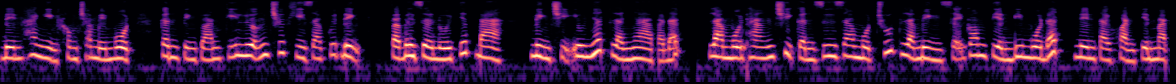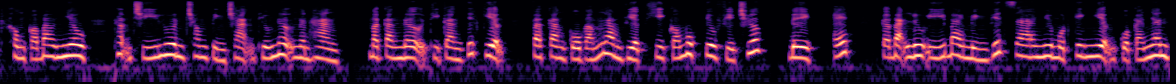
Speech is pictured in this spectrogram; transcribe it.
đến 2011 cần tính toán kỹ lưỡng trước khi ra quyết định. Và bây giờ nối tiếp bà, mình chỉ yêu nhất là nhà và đất, là mỗi tháng chỉ cần dư ra một chút là mình sẽ gom tiền đi mua đất nên tài khoản tiền mặt không có bao nhiêu, thậm chí luôn trong tình trạng thiếu nợ ngân hàng, mà càng nợ thì càng tiết kiệm và càng cố gắng làm việc khi có mục tiêu phía trước. D. S. Các bạn lưu ý bài mình viết ra như một kinh nghiệm của cá nhân,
